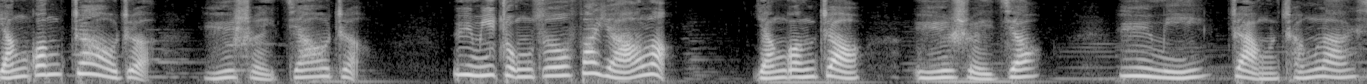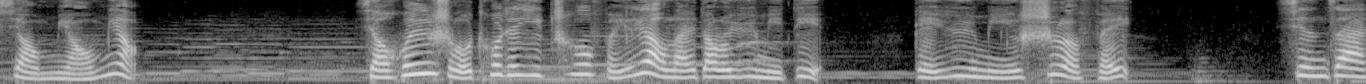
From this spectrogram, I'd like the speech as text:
阳光照着，雨水浇着，玉米种子发芽了。阳光照，雨水浇，玉米长成了小苗苗。小灰鼠拖着一车肥料来到了玉米地，给玉米施了肥。现在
